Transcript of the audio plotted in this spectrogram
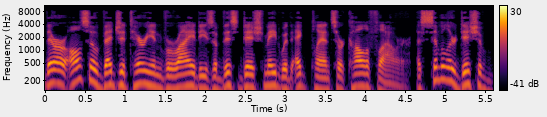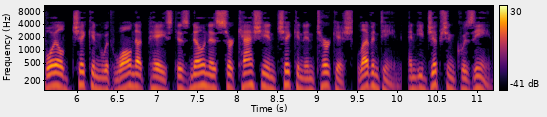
There are also vegetarian varieties of this dish made with eggplants or cauliflower. A similar dish of boiled chicken with walnut paste is known as Circassian chicken in Turkish, Levantine, and Egyptian cuisine.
